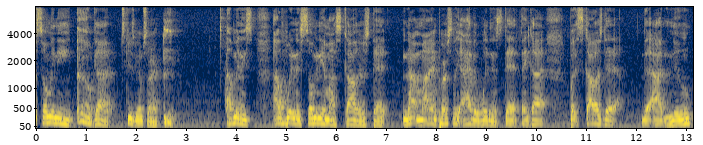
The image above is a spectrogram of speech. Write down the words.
so many. Oh God, excuse me. I'm sorry. I've many. I've witnessed so many of my scholars that not mine personally. I haven't witnessed that, thank God. But scholars that that I knew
